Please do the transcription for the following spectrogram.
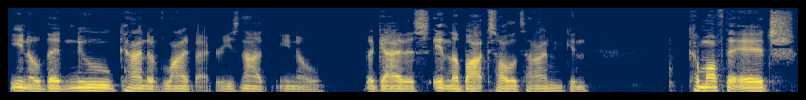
you know, that new kind of linebacker. He's not, you know, the guy that's in the box all the time. He can come off the edge,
